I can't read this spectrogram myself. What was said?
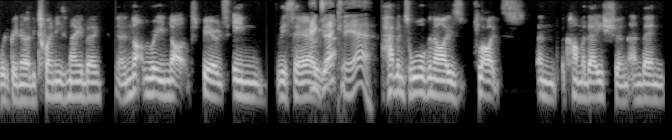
would have been early 20s maybe, you know, not really not experienced in this area. Exactly, yeah. Having to organise flights and accommodation and then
